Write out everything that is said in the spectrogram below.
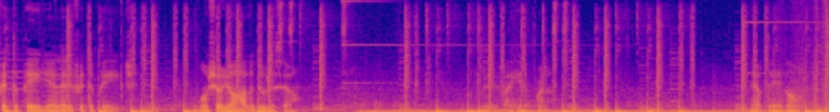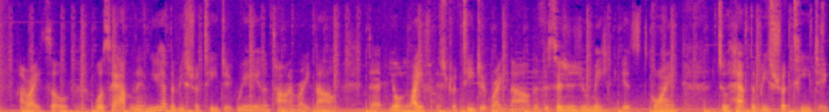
fit the page, yeah, let it fit the page. I'm gonna show y'all how to do this here. Maybe if I hit a printer. Yep, there you go. All right, so what's happening? You have to be strategic. We're in a time right now that your life is strategic right now. The decisions you make is going to have to be strategic.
